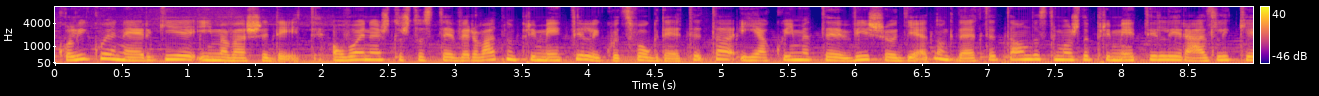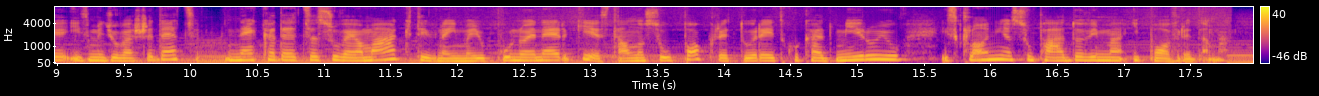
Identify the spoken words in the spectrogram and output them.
Koliko energije ima vaše dete? Ovo je nešto što ste verovatno primetili kod svog deteta i ako imate više od jednog deteta, onda ste možda primetili razlike između vaše dece. Neka deca su veoma aktivna, imaju puno energije, stalno su u pokretu, redko kad miruju i sklonija su padovima i povredama.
